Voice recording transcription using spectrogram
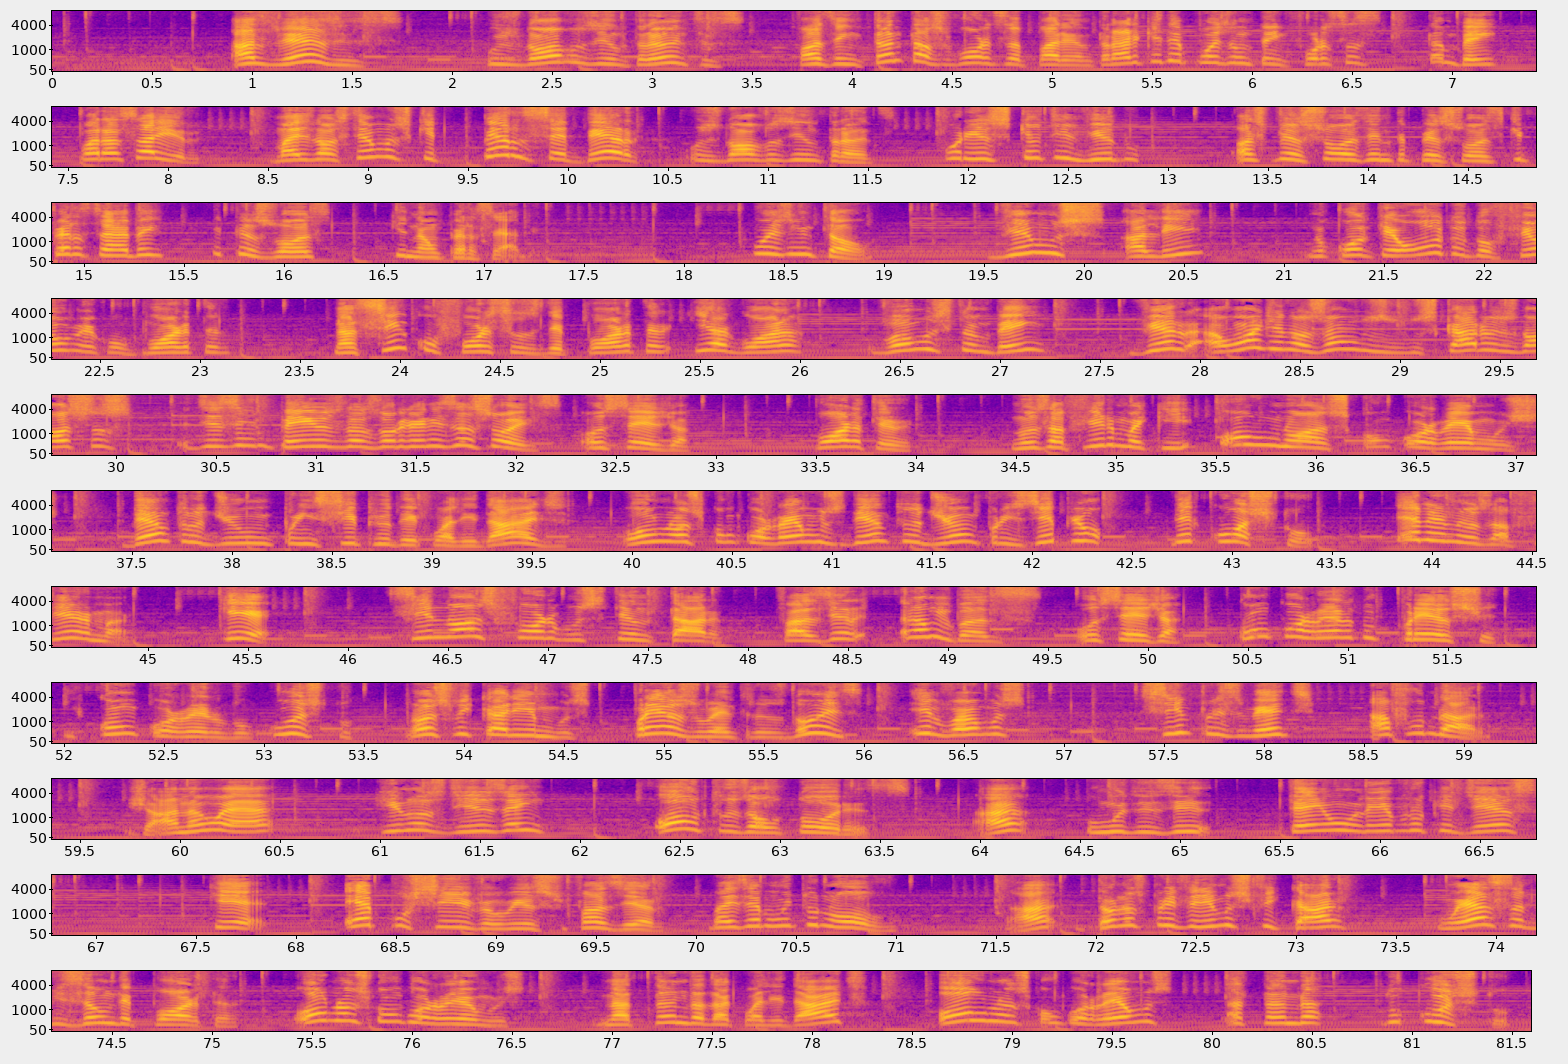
às vezes os novos entrantes fazem tantas forças para entrar que depois não tem forças também para sair. Mas nós temos que perceber os novos entrantes. Por isso que eu divido as pessoas entre pessoas que percebem e pessoas que não percebem. Pois então, vimos ali no conteúdo do filme com Porter, nas cinco forças de Porter, e agora vamos também ver aonde nós vamos buscar os nossos desempenhos das organizações. Ou seja, Porter nos afirma que ou nós concorremos dentro de um princípio de qualidade, ou nós concorremos dentro de um princípio de custo. Ele nos afirma que se nós formos tentar fazer ambas, ou seja, concorrer do preço e concorrer do custo, nós ficaríamos presos entre os dois e vamos simplesmente afundar. Já não é o que nos dizem outros autores. Tá? Como dizer, tem um livro que diz que é possível isso fazer, mas é muito novo. Tá? Então nós preferimos ficar com essa visão de porta. Ou nós concorremos na tanda da qualidade, ou nós concorremos na tanda do custo.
